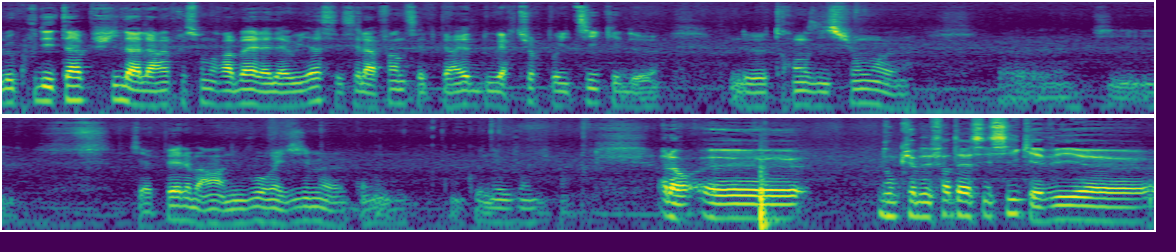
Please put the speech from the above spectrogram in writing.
le coup d'État puis la, répression de Rabat et la Daouya, c'est la fin de cette période d'ouverture politique et de, transition euh, euh, qui, appelle bah, un nouveau régime euh, qu'on connaît aujourd'hui. Alors, donc Abdel Fattah qui avait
